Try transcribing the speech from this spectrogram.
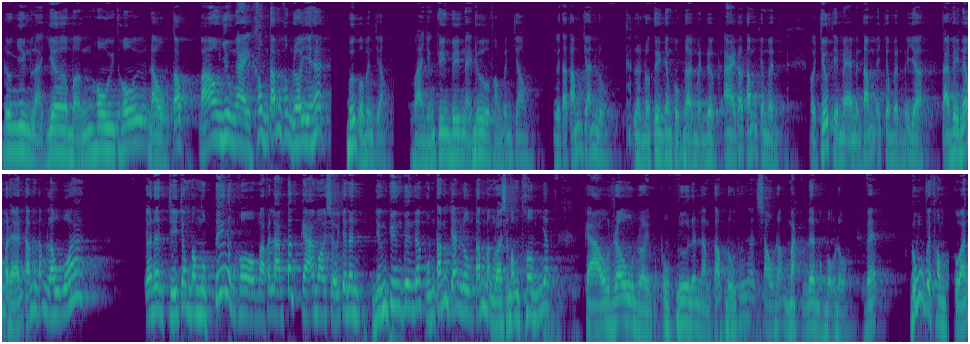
Đương nhiên là dơ bẩn, hôi thối, đầu tóc, bao nhiêu ngày không tắm, không rửa gì hết. Bước vào bên trong. Và những chuyên viên này đưa vào phòng bên trong. Người ta tắm cho anh luôn. Lần đầu tiên trong cuộc đời mình được ai đó tắm cho mình. Hồi trước thì mẹ mình tắm cho mình, bây giờ. Tại vì nếu mà để anh tắm anh tắm lâu quá cho nên chỉ trong vòng một tiếng đồng hồ mà phải làm tất cả mọi sự cho nên những chuyên viên đó cũng tắm cho anh luôn tắm bằng loại xà bông thơm nhất. Cạo râu rồi đưa lên làm tóc đủ thứ hết. Sau đó mặc lên một bộ đồ vest đúng với phòng của anh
